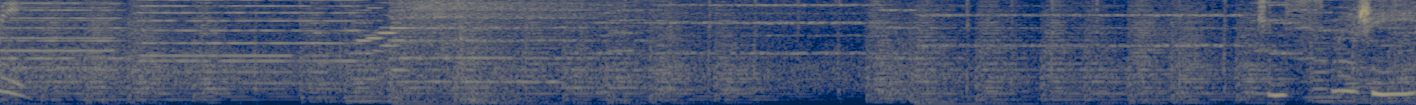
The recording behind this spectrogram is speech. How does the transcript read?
Me. She's smushy.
